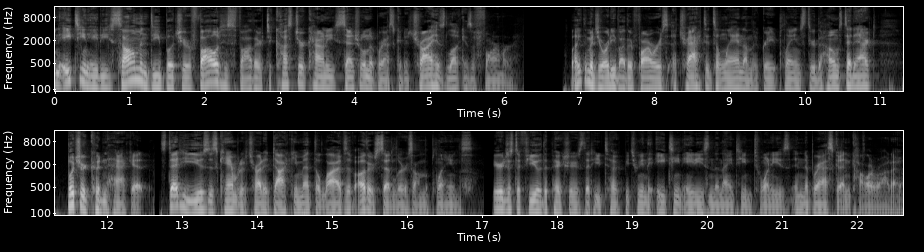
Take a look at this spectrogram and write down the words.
In 1880, Solomon D. Butcher followed his father to Custer County, central Nebraska, to try his luck as a farmer. Like the majority of other farmers attracted to land on the Great Plains through the Homestead Act, Butcher couldn't hack it. Instead, he used his camera to try to document the lives of other settlers on the plains. Here are just a few of the pictures that he took between the 1880s and the 1920s in Nebraska and Colorado.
